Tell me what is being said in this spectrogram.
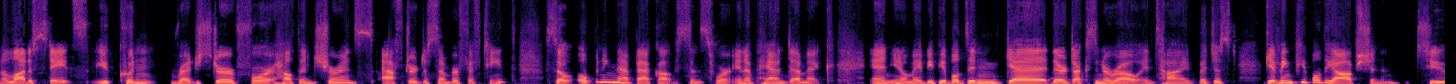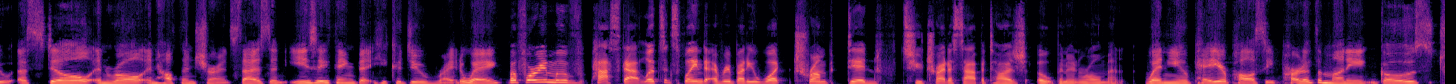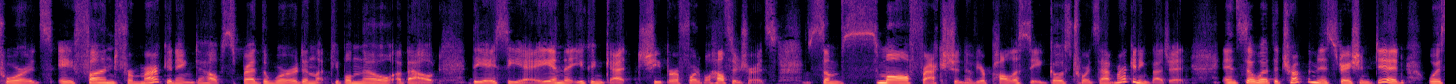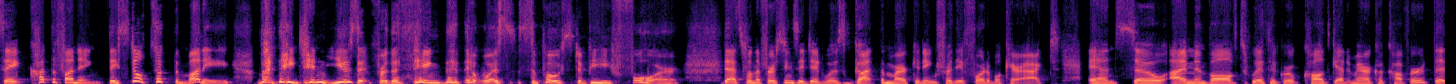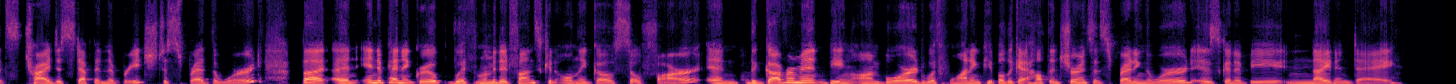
In a lot of states, you couldn't register for health insurance after December 15th. So opening that back up since we're in a pandemic and you know maybe people didn't get their ducks in a row in time, but just giving people the option to uh, still enroll in health insurance. That is an easy thing that he could do right away. Before we move past that, let's explain to everybody what Trump did to try to sabotage open enrollment when you pay your policy, part of the money goes towards a fund for marketing to help spread the word and let people know about the ACA and that you can get cheaper, affordable health insurance. Some small fraction of your policy goes towards that marketing budget. And so, what the Trump administration did was they cut the funding. They still took the money, but they didn't use it for the thing that it was supposed to be for. That's one of the first things they did was gut the marketing for the Affordable Care Act. And so, I'm involved with a group called Get America Covered that's tried to step in the breach to spread the word. But an independent group with limited funds can only go so far. And the government being on board with wanting people to get health insurance and spreading the word is going to be night and day.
